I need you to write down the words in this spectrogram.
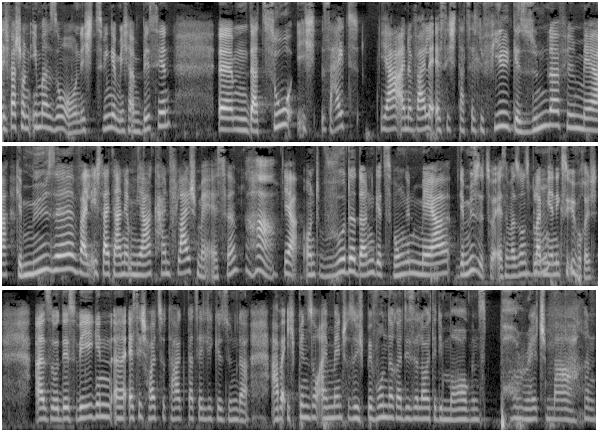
ich war schon immer so und ich zwinge mich ein bisschen. Ähm, dazu, ich seit ja eine Weile esse ich tatsächlich viel gesünder, viel mehr Gemüse, weil ich seit einem Jahr kein Fleisch mehr esse. Aha. Ja, und wurde dann gezwungen, mehr Gemüse zu essen, weil sonst bleibt mir nichts übrig. Also deswegen äh, esse ich heutzutage tatsächlich gesünder. Aber ich bin so ein Mensch, also ich bewundere diese Leute, die morgens Porridge machen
